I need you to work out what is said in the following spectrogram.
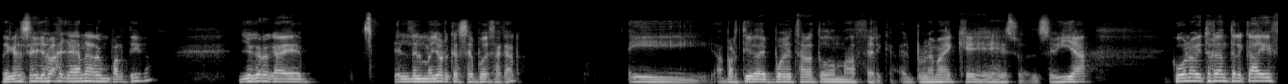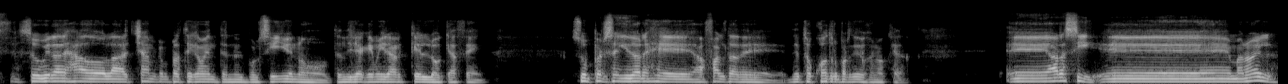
de que el Sevilla vaya a ganar un partido. Yo creo que el del Mallorca se puede sacar y a partir de ahí pues estará todo más cerca. El problema es que es eso, el Sevilla con una victoria ante el Cádiz se hubiera dejado la Champions prácticamente en el bolsillo y no tendría que mirar qué es lo que hacen sus perseguidores eh, a falta de, estos cuatro partidos que nos quedan. Eh, ahora sí, eh, Manuel,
